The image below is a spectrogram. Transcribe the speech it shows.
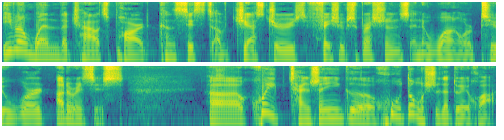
even when the child's part consists of gestures, facial expressions, and one or two word utterances. 呃，会产生一个互动式的对话，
